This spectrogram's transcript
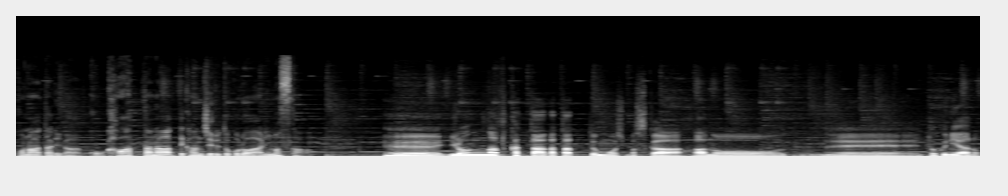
この辺りがこう変わったなって感じるところはありますか？えーいろんな方々って申しますか、あのえー特にあの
